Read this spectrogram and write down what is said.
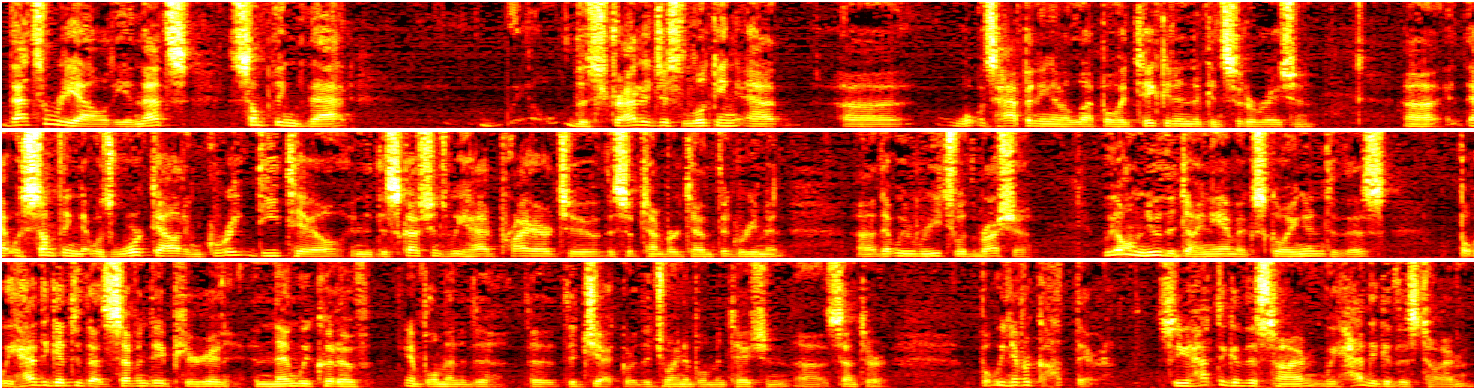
that's a reality, and that's something that the strategists looking at uh, what was happening in Aleppo had taken into consideration. Uh, that was something that was worked out in great detail in the discussions we had prior to the September 10th agreement uh, that we reached with Russia. We all knew the dynamics going into this, but we had to get through that seven-day period, and then we could have implemented the, the, the JIC, or the Joint Implementation uh, Center. But we never got there. So you have to give this time, we had to give this time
